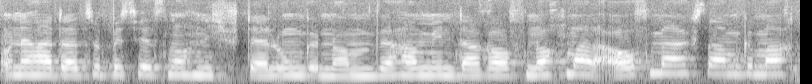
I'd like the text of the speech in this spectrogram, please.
und er hat dazu bis jetzt noch nicht Stellung genommen. Wir haben ihn darauf nochmal aufmerksam gemacht,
